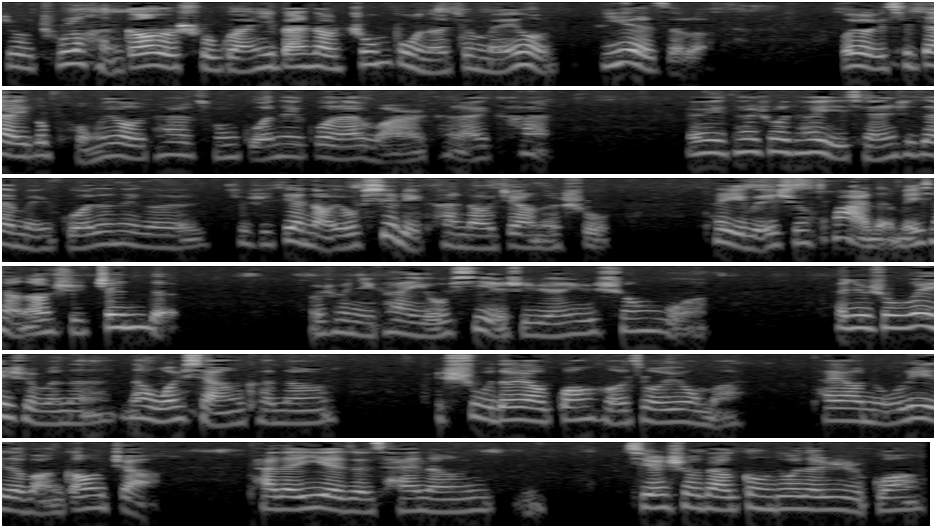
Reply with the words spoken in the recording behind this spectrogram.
就除了很高的树冠，一般到中部呢就没有叶子了。我有一次带一个朋友，他从国内过来玩，他来看。哎，他说他以前是在美国的那个就是电脑游戏里看到这样的树，他以为是画的，没想到是真的。我说你看，游戏也是源于生活。他就说为什么呢？那我想可能树都要光合作用嘛，它要努力的往高长，它的叶子才能接受到更多的日光。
